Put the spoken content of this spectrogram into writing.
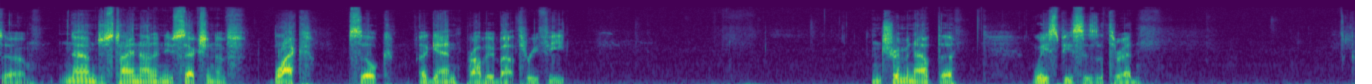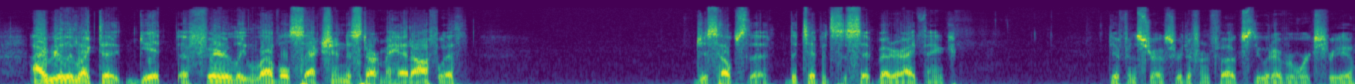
So now I'm just tying on a new section of black silk. Again, probably about three feet. And trimming out the waste pieces of thread. I really like to get a fairly level section to start my head off with. Just helps the, the tippets to sit better, I think. Different strokes for different folks. Do whatever works for you.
